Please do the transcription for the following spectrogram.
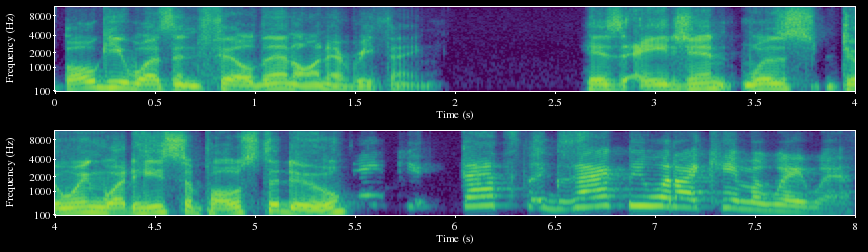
Bogi wasn't filled in on everything. His agent was doing what he's supposed to do. That's exactly what I came away with.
